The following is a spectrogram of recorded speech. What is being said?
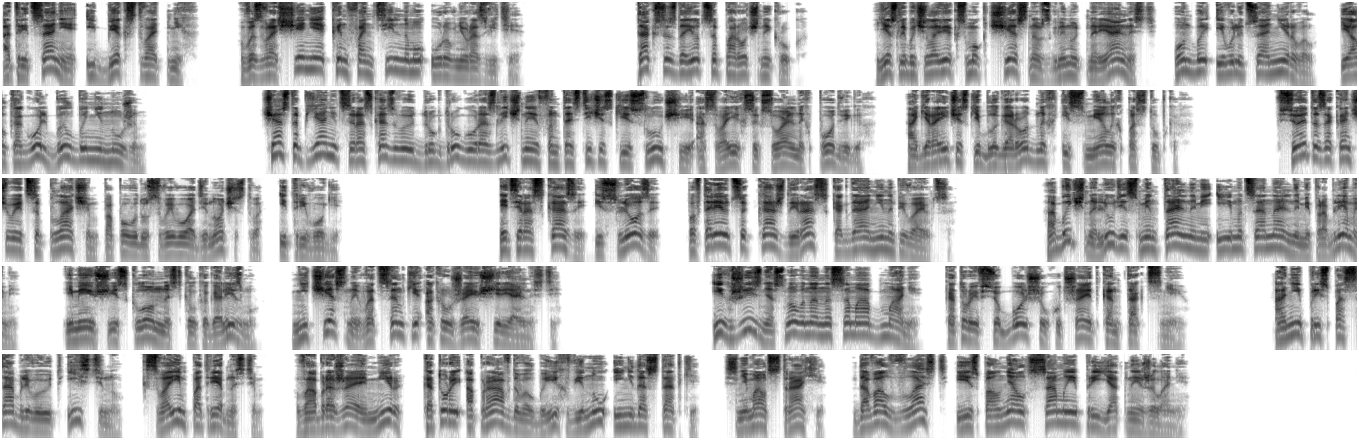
отрицание и бегство от них возвращение к инфантильному уровню развития. Так создается порочный круг. Если бы человек смог честно взглянуть на реальность, он бы эволюционировал, и алкоголь был бы не нужен. Часто пьяницы рассказывают друг другу различные фантастические случаи о своих сексуальных подвигах, о героически благородных и смелых поступках. Все это заканчивается плачем по поводу своего одиночества и тревоги. Эти рассказы и слезы повторяются каждый раз, когда они напиваются. Обычно люди с ментальными и эмоциональными проблемами, имеющие склонность к алкоголизму, нечестны в оценке окружающей реальности. Их жизнь основана на самообмане, который все больше ухудшает контакт с нею. Они приспосабливают истину к своим потребностям, воображая мир, который оправдывал бы их вину и недостатки, снимал страхи, давал власть и исполнял самые приятные желания.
